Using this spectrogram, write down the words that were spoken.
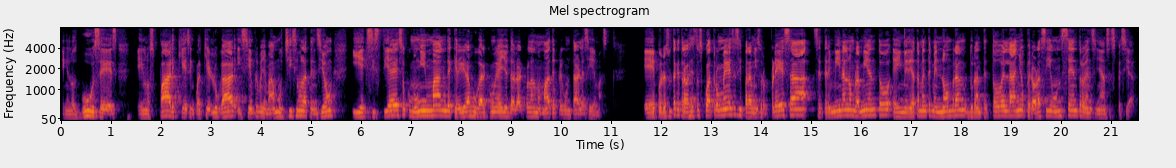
en los buses, en los parques, en cualquier lugar y siempre me llamaba muchísimo la atención y existía eso como un imán de querer ir a jugar con ellos, de hablar con las mamás, de preguntarles y demás. Eh, pues resulta que trabajé estos cuatro meses y para mi sorpresa se termina el nombramiento e inmediatamente me nombran durante todo el año, pero ahora sí un centro de enseñanza especial.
